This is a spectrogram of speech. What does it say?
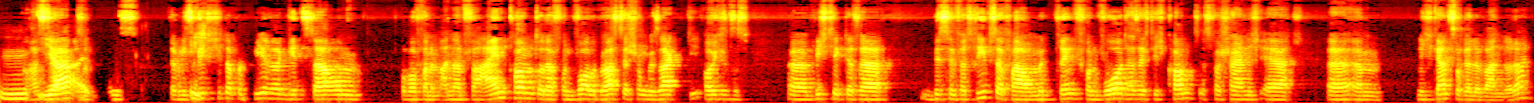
Mm, ja, ja also, wenn ich es richtig interpretiere, geht es darum, ob er von einem anderen Verein kommt oder von wo. Aber du hast ja schon gesagt, die, euch ist es äh, wichtig, dass er ein bisschen Vertriebserfahrung mitbringt. Von wo er tatsächlich kommt, ist wahrscheinlich eher äh, ähm, nicht ganz so relevant, oder?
